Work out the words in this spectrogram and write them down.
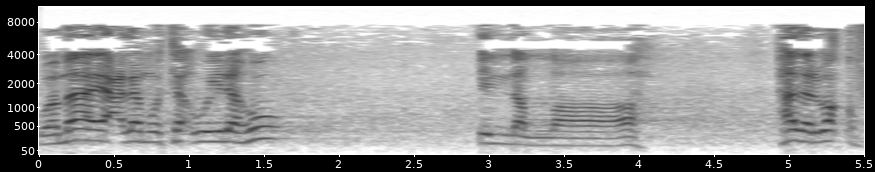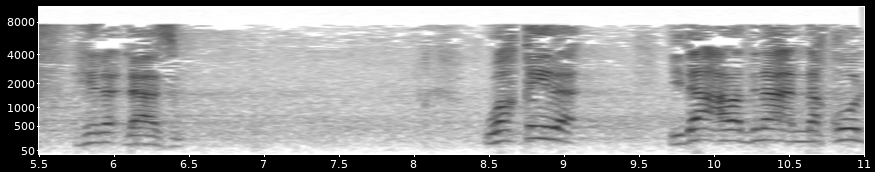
وما يعلم تأويله إلا الله. هذا الوقف هنا لازم. وقيل إذا أردنا أن نقول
